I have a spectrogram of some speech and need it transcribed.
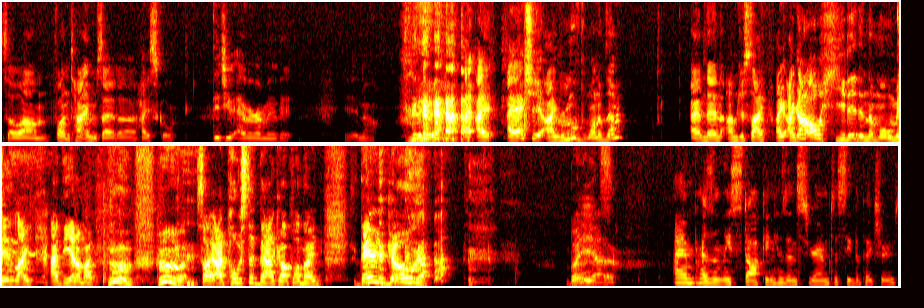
So um, fun times at uh, high school. Did you ever remove it? Yeah, no, I, I I actually I removed one of them. And then I'm just like, I, I got all heated in the moment. Like, at the end, I'm like, so I, I posted back up. I'm like, there you go. But Nice. yeah. I am presently stalking his Instagram to see the pictures.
